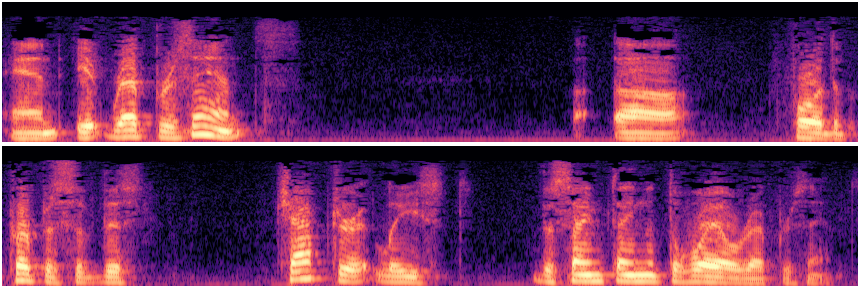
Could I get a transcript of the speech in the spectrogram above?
And it represents, uh, for the purpose of this chapter at least, the same thing that the whale represents.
